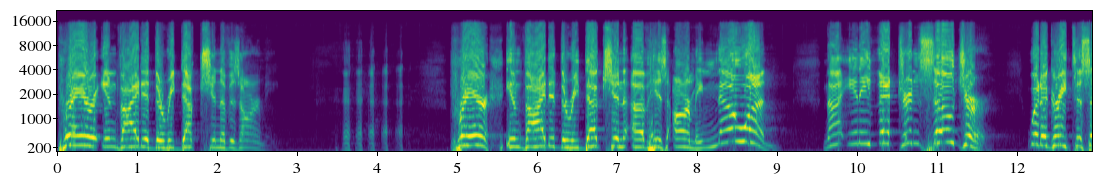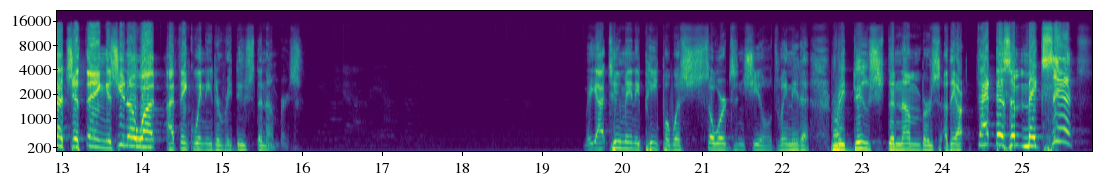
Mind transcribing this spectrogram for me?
Prayer invited the reduction of his army. Prayer invited the reduction of his army. No one, not any veteran soldier, would agree to such a thing as, you know what, I think we need to reduce the numbers. We got too many people with swords and shields. We need to reduce the numbers of the army. That doesn't make sense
